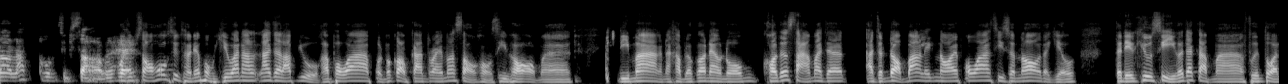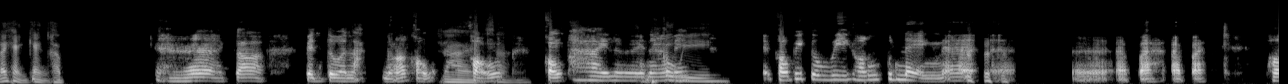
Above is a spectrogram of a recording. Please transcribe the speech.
รอรับหกสิบสองนะหกฮะสิบสองหกสิบแถวเนี้ยผมคิดว่าน่าน่าจะรับอยู่ครับ เพราะว่าผลประกอบการไตรมาสสองของ c ีพอออกมาดีมากนะครับ แล้วก็แนวโน้มควอเตอร์สามอาจจะอาจจะดรอปบ้างเล็กน้อยเพราะว่าซีซันอลแต่เดี๋ยวแต่เดี๋ยว Q4 ก็จะกลับมาฟื้นตัวได้แข็งแกร่งครับอ่าก็เป็นตัวหลักเนาะของ ใช่ของ ใช่ของพายเลยของนะพี่กไม่วี ของพี่กวีของคุณเหน่งนะฮะเอ่อ เอ่ออะไปะอะไปะพอ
